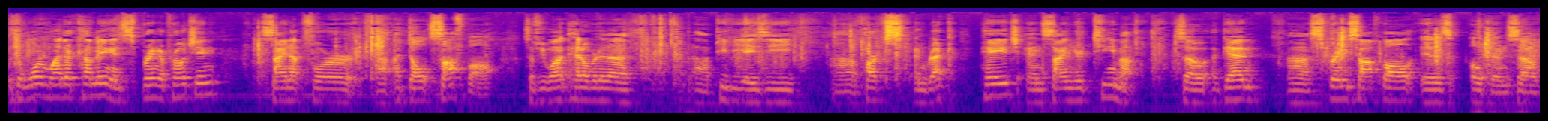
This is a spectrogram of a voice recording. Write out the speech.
With the warm weather coming and spring approaching, sign up for uh, adult softball. So if you want, head over to the uh, PVAZ uh, Parks and Rec page and sign your team up. So again, uh, spring softball is open. So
